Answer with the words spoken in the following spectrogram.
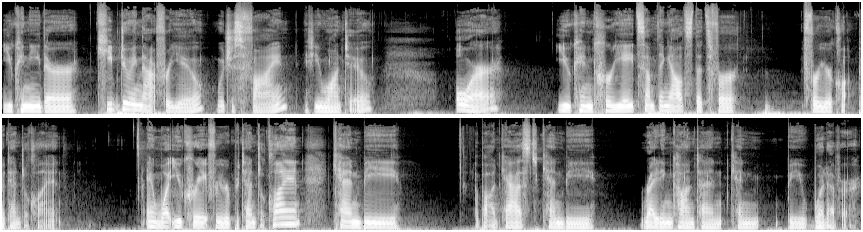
you can either keep doing that for you, which is fine if you want to, or you can create something else that's for for your cl- potential client. And what you create for your potential client can be a podcast, can be writing content, can be whatever.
